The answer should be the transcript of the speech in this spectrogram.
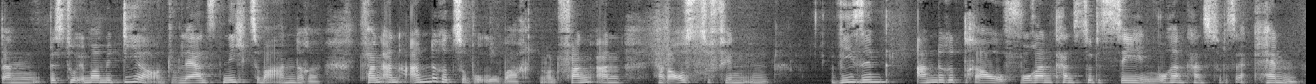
dann bist du immer mit dir und du lernst nichts über andere. Fang an, andere zu beobachten und fang an herauszufinden, wie sind andere drauf? Woran kannst du das sehen? Woran kannst du das erkennen?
